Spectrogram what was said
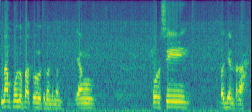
60-40 teman-teman. Yang kursi bagian tengah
